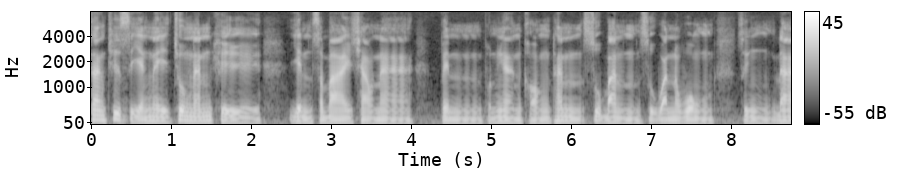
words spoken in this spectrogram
สร้างชื่อเสียงในช่วงนั้นคือ เย็นสบายชาวนาเป็นผลงานของท่านสุบันสุวรรณวงศ์ซึ่งได้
